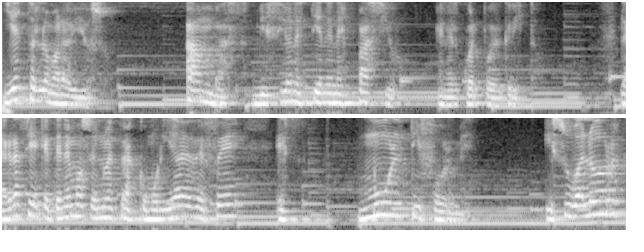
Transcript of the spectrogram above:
Y esto es lo maravilloso. Ambas visiones tienen espacio en el cuerpo de Cristo. La gracia que tenemos en nuestras comunidades de fe es multiforme y su valor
